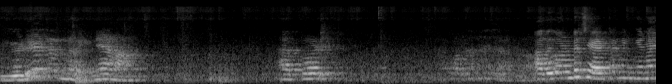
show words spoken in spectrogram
വീട് ഇട്ടിട്ടുണ്ട് പിന്നെയാണോ? അപ്പോൾ അതുകൊണ്ട് ചേട്ടൻ ഇങ്ങനെ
